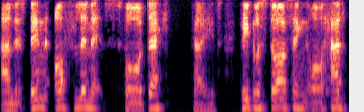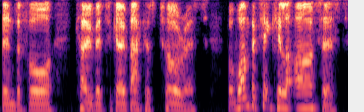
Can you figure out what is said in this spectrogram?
and it's been off limits for decades. People are starting, or had been before COVID, to go back as tourists. But one particular artist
